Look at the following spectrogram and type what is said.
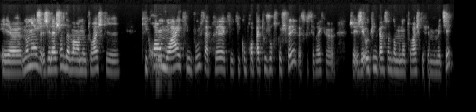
Et euh, non, non, j'ai la chance d'avoir un entourage qui, qui croit en moi et qui me pousse, après, qui ne comprend pas toujours ce que je fais, parce que c'est vrai que j'ai aucune personne dans mon entourage qui fait mon métier.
